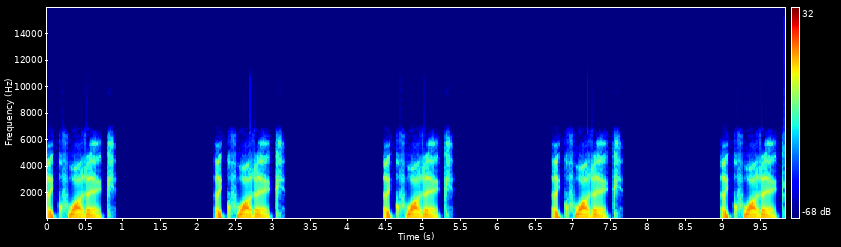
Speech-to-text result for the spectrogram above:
aquatic. Aquatic. Aquatic. Aquatic. Aquatic.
